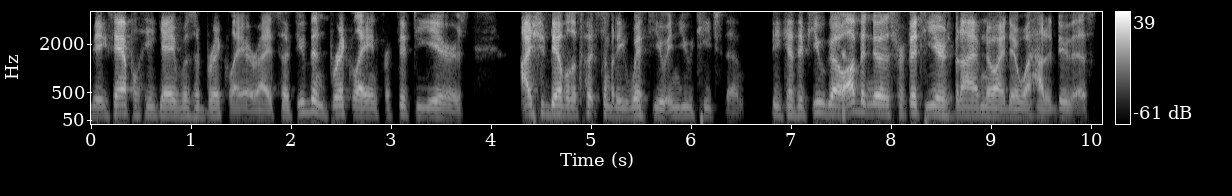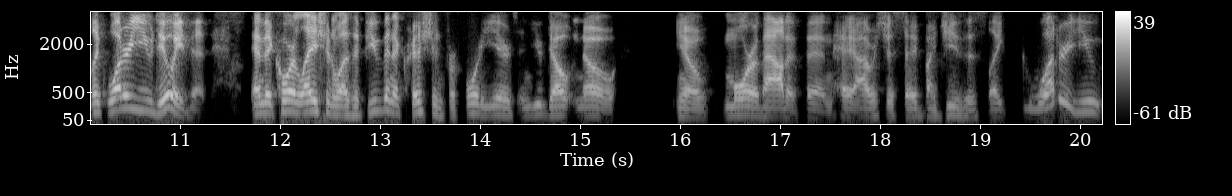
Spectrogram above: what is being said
the example he gave was a bricklayer right? So if you've been bricklaying for 50 years i should be able to put somebody with you and you teach them because if you go i've been doing this for 50 years but i have no idea what, how to do this. Like what are you doing then? And the correlation was if you've been a christian for 40 years and you don't know you know more about it than hey i was just saved by jesus like what are you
